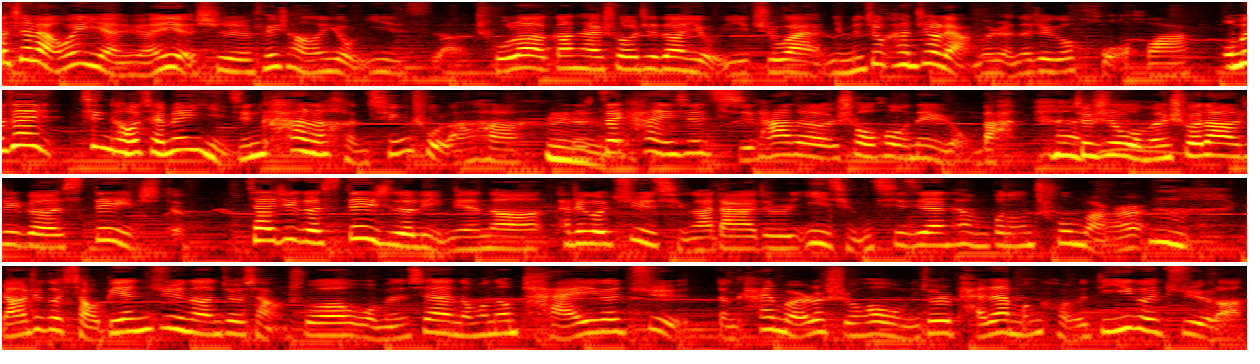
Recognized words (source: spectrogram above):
那这两位演员也是非常的有意思啊！除了刚才说这段友谊之外，你们就看这两个人的这个火花。我们在镜头前面已经看了很清楚了哈，嗯，再看一些其他的售后内容吧，就是我们说到这个 stage 的。在这个 stage 的里面呢，它这个剧情啊，大概就是疫情期间他们不能出门儿，嗯，然后这个小编剧呢就想说，我们现在能不能排一个剧，等开门的时候，我们就是排在门口的第一个剧了，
